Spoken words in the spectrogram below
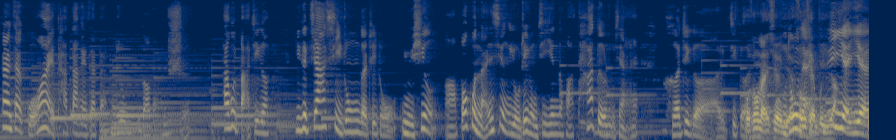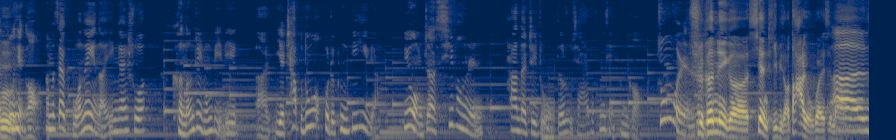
但是在国外它大概在百分之五到百分之十，它会把这个一个家系中的这种女性啊，包括男性有这种基因的话，他得乳腺癌和这个这个普通男性也普通男风险不一样也也嗯风险高。那么在国内呢，应该说可能这种比例啊也差不多或者更低一点儿，因为我们知道西方人他的这种得乳腺癌的风险更高，中国人的是跟那个腺体比较大有关系吗？呃，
